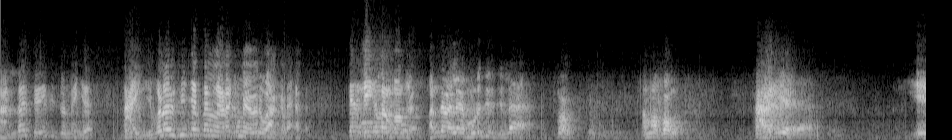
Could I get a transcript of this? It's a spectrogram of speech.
நல்ல செய்தி சொன்னீங்க. நான் இவ்வளவு சீக்கிரத்தில் நடக்கும்னு எதிர்பார்க்கல. சரி நீங்களும் போங்க. வந்த வேலையை முடிஞ்சிருச்சுல்ல. நம்ம போங்க ஏ.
